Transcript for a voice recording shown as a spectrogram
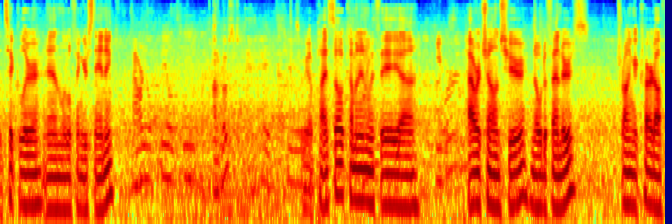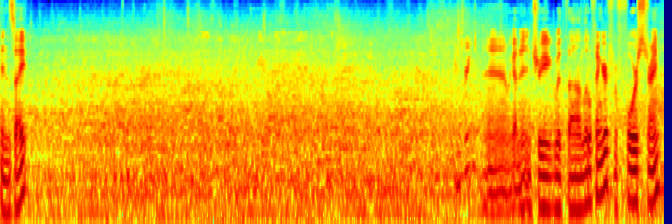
the Tickler, and Littlefinger standing. Power. Field field T. Unopposed. So we got Pycelle coming in with a uh, power challenge here, no defenders. Drawing a card off Insight. Intrigue. And we got an intrigue with uh, Littlefinger for 4 strength.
